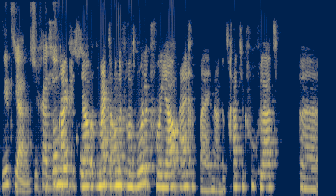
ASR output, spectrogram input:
Dit, ja. Dus je gaat Dus dan het, maakt jou, het maakt de ander verantwoordelijk voor jouw eigen pijn. Nou, dat gaat natuurlijk vroeg of laat uh,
